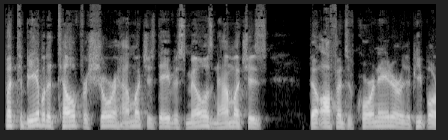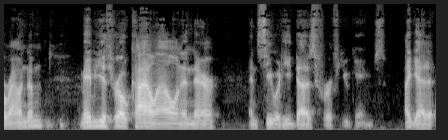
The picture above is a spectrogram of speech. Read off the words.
but to be able to tell for sure how much is Davis Mills and how much is the offensive coordinator or the people around him, maybe you throw Kyle Allen in there and see what he does for a few games. I get it.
